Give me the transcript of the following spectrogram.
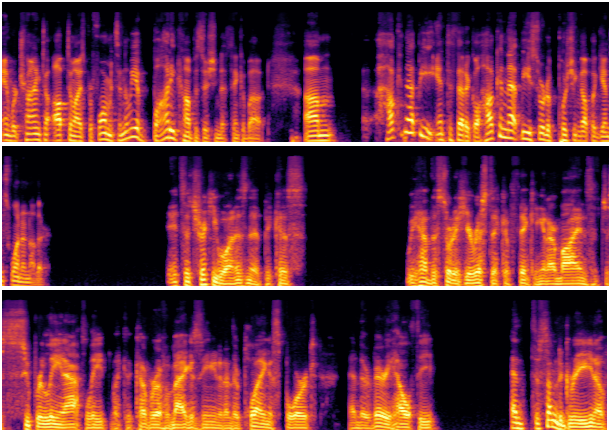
and we're trying to optimize performance, and then we have body composition to think about. Um, how can that be antithetical? How can that be sort of pushing up against one another? It's a tricky one, isn't it? Because we have this sort of heuristic of thinking in our minds of just super lean athlete, like the cover of a magazine, and then they're playing a sport and they're very healthy. And to some degree, you know,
